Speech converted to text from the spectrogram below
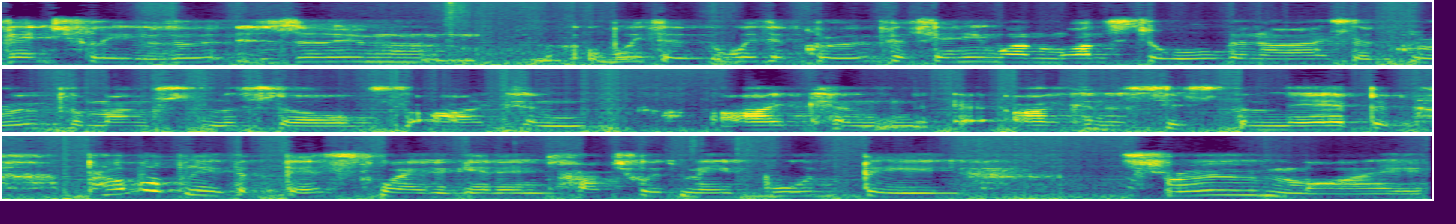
eventually Zoom with a, with a group. If anyone wants to organise a group amongst themselves, I can I can I can assist them there. But probably the best way to get in touch with me would be through my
